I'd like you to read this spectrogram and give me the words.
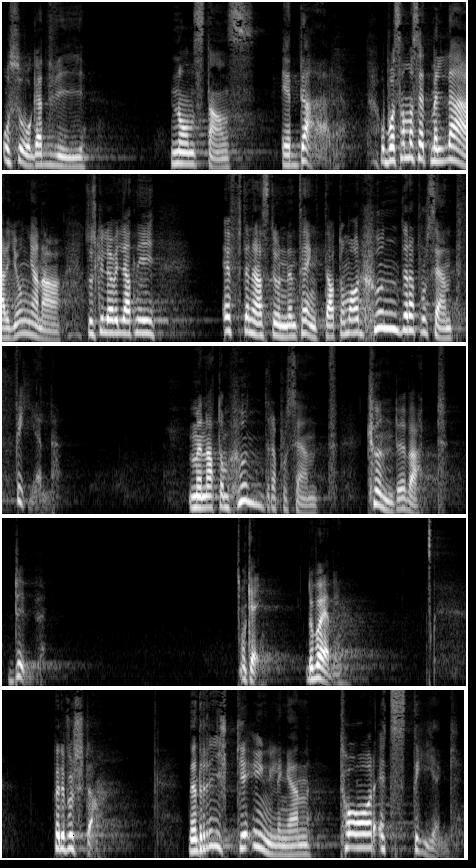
och såg att vi någonstans är där. Och på samma sätt med lärjungarna så skulle jag vilja att ni efter den här stunden tänkte att de har 100% fel. Men att de 100% kunde varit du. Okej, okay, då börjar vi. För det första, den rike ynglingen tar ett steg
